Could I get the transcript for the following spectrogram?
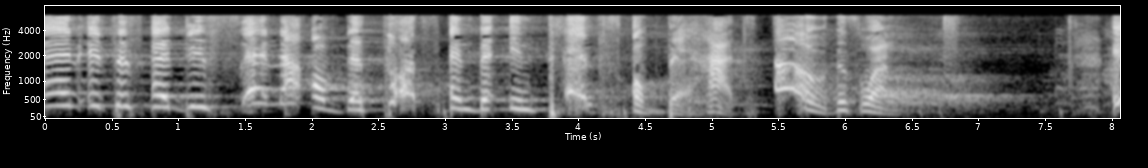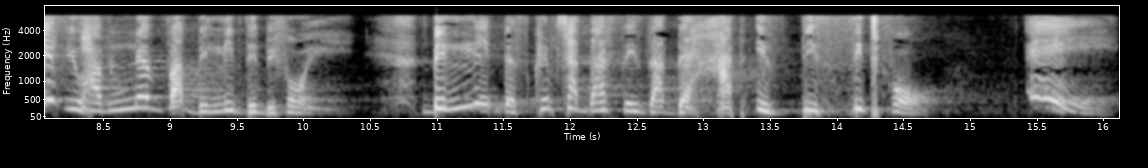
And it is a discerner of the thoughts and the intents of the heart. Oh, this one. If you have never believed it before, eh, believe the scripture that says that the heart is deceitful. Hey,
